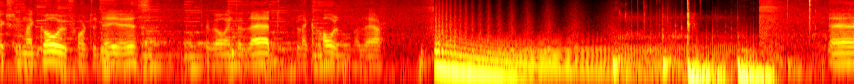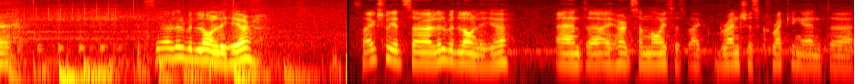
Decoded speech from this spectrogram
Actually my goal for today is to go into that black hole over there. Uh, it's a little bit lonely here. Actually it's a little bit lonely here and uh, I heard some noises like branches cracking and uh,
